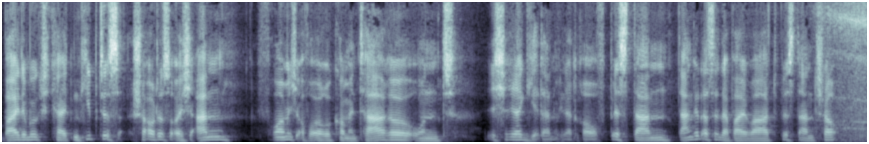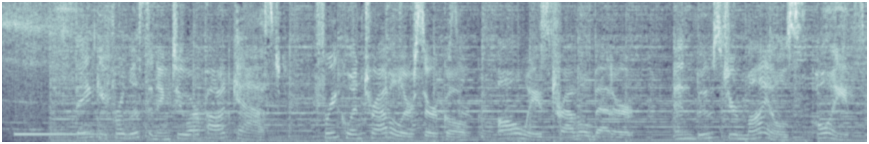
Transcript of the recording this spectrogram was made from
Beide Möglichkeiten gibt es. Schaut es euch an freue mich auf eure Kommentare und ich reagiere dann wieder drauf. Bis dann. Danke, dass ihr dabei wart. Bis dann. Ciao. Thank you for listening to our podcast. Frequent Traveler Circle. Always travel better. And boost your miles, points,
